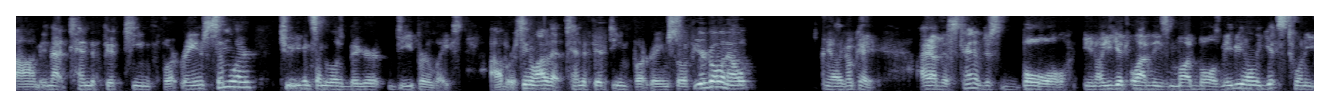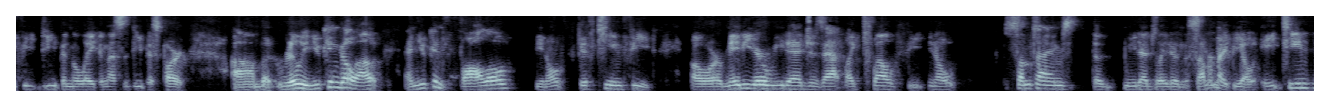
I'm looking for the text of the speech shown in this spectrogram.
um, in that 10 to 15 foot range, similar to even some of those bigger, deeper lakes. Uh, but we're seeing a lot of that 10 to 15 foot range. So if you're going out and you're like, okay, I have this kind of just bowl, you know, you get a lot of these mud bowls. Maybe it only gets 20 feet deep in the lake, and that's the deepest part. Um, but really, you can go out and you can follow, you know, 15 feet or maybe your weed edge is at like 12 feet. You know, sometimes the weed edge later in the summer might be out 18,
